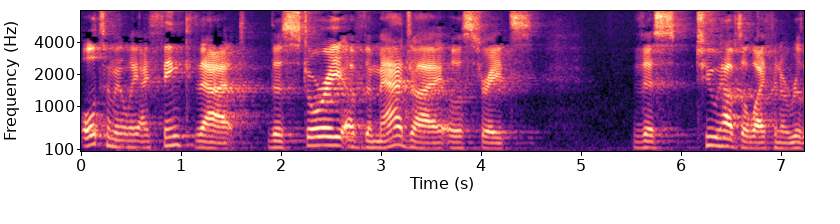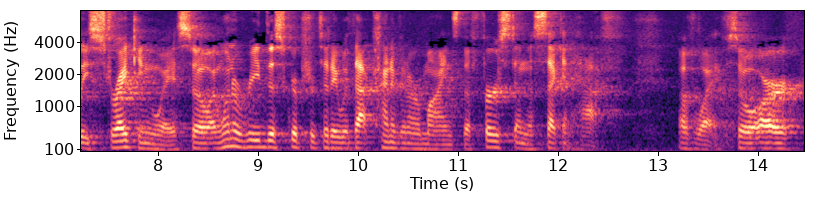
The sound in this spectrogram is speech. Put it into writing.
Ultimately, I think that the story of the Magi illustrates this two halves of life in a really striking way. So I want to read the scripture today with that kind of in our minds the first and the second half of life. So, our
